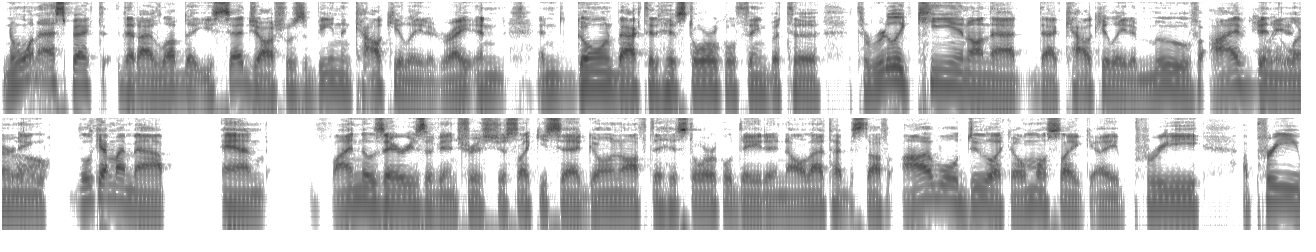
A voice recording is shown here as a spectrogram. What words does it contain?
And the one aspect that I love that you said, Josh, was being calculated, right? And and going back to the historical thing, but to to really key in on that that calculated move, I've been learning. Look at my map and find those areas of interest just like you said going off the historical data and all that type of stuff i will do like almost like a pre a pre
